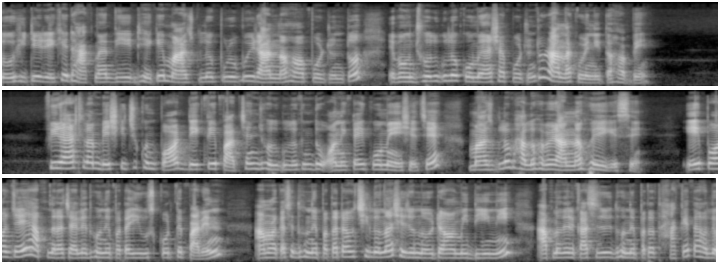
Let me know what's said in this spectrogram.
লো হিটে রেখে ঢাকনা দিয়ে ঢেকে মাছগুলো পুরোপুরি রান্না হওয়া পর্যন্ত এবং ঝোলগুলো কমে আসা পর্যন্ত রান্না করে নিতে হবে। ফিরে আসলাম বেশ কিছুক্ষণ পর দেখতে পাচ্ছেন ঝোলগুলো কিন্তু অনেকটাই কমে এসেছে, মাছগুলো ভালোভাবে রান্না হয়ে গেছে। এই পর্যায়ে আপনারা চাইলে ধনে পাতা ইউজ করতে পারেন। আমার কাছে ধনে পাতাটাও ছিল না, সেজন্য ওইটাও আমি দিইনি। আপনাদের কাছে যদি ধনে পাতা থাকে, তাহলে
